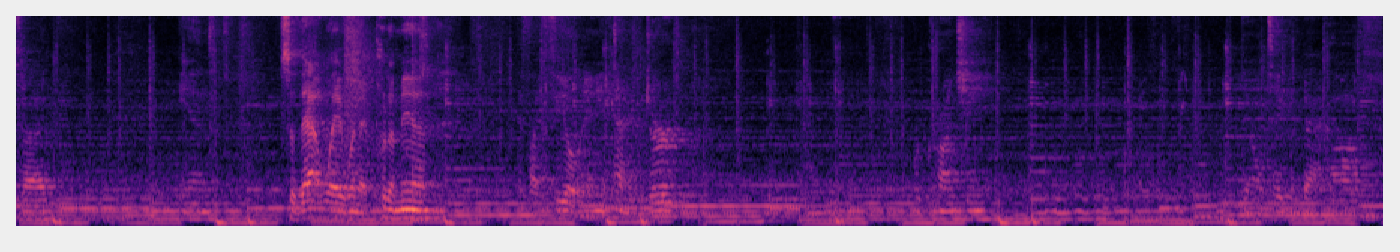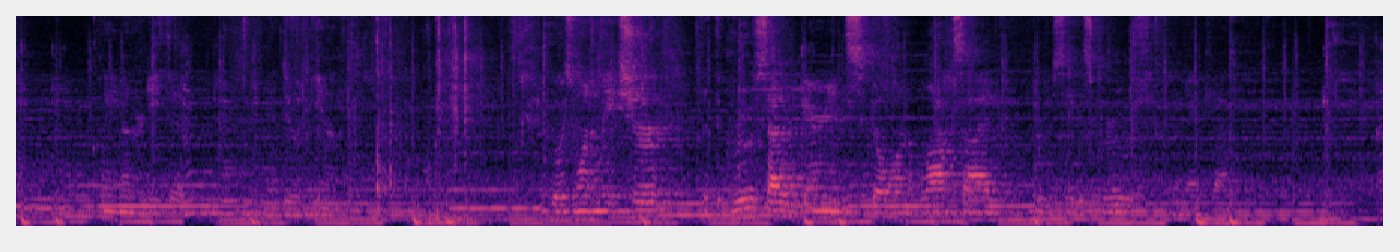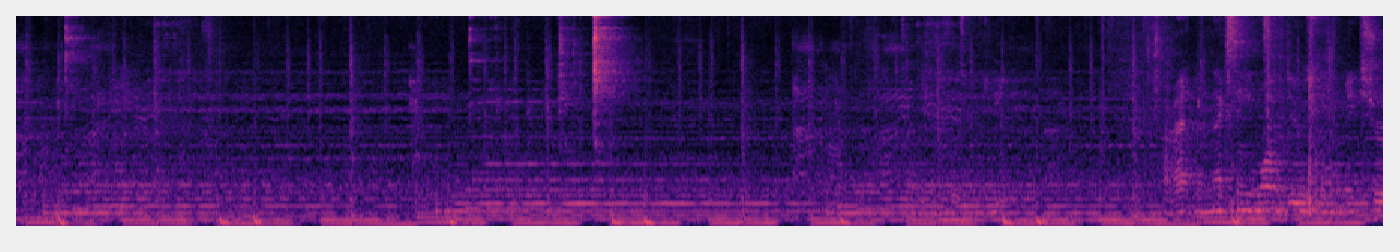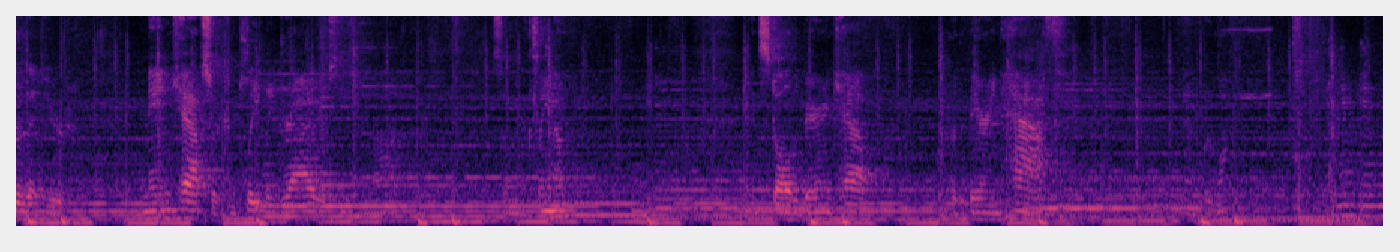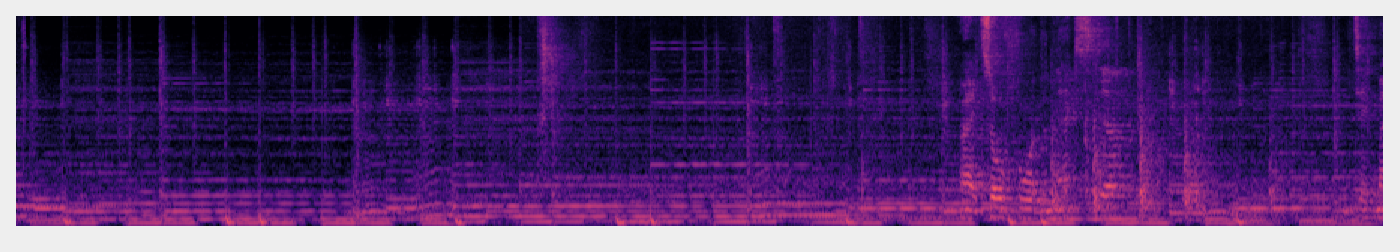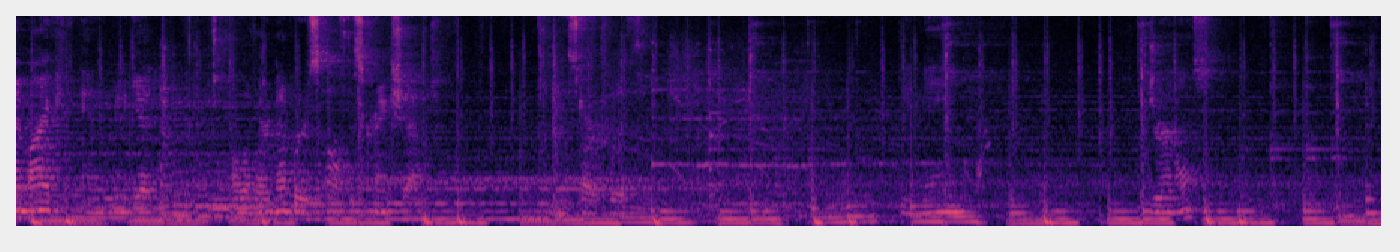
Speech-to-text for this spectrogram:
side in. So that way, when I put them in, if I feel any kind of dirt or crunching, then I'll take them back off, clean underneath it, and do it again. You always want to make sure that the groove side of the bearings go on the block side. Where you see this groove next thing you want to do is you want to make sure that your main caps are completely dry, which these are not. So I'm going to clean them install the bearing cap or the bearing half. All right, so for the next step, I'm gonna start with the main journals. And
